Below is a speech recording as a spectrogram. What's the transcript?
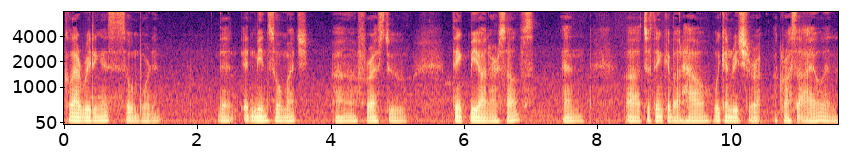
collaborating is so important, that it means so much uh, for us to think beyond ourselves and uh, to think about how we can reach across the aisle and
